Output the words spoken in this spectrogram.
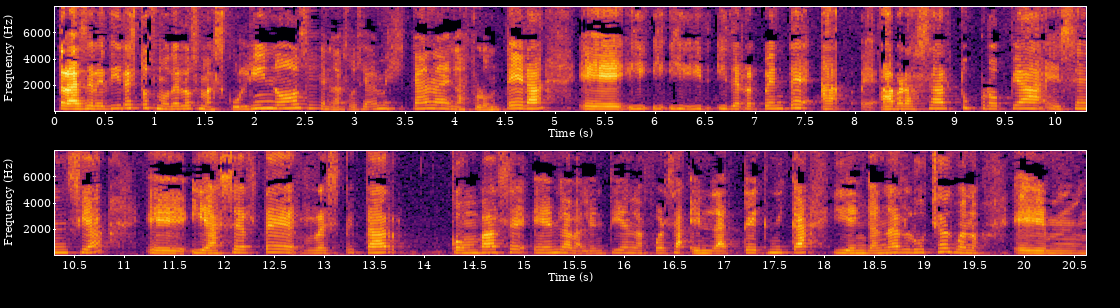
Transgredir estos modelos masculinos en la sociedad mexicana, en la frontera, eh, y, y- y- de repente eh, abrazar tu propia esencia eh, y hacerte respetar con base en la valentía, en la fuerza, en la técnica y en ganar luchas, bueno, eh,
